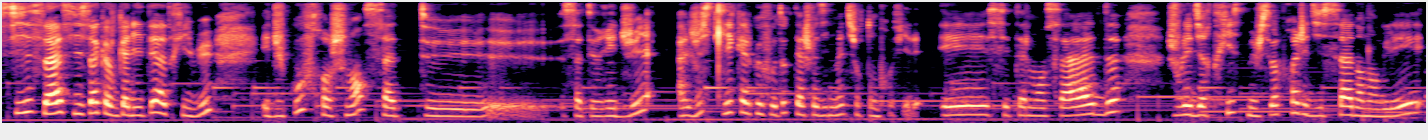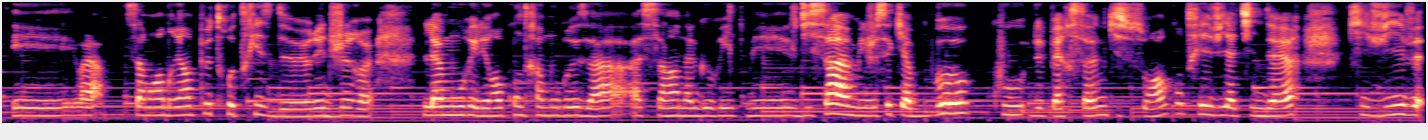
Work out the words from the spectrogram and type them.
si ça, si ça comme qualité, attribut. Et du coup, franchement, ça te, ça te réduit à juste lier quelques photos que tu as choisi de mettre sur ton profil. Et c'est tellement sad. Je voulais dire triste, mais je sais pas pourquoi j'ai dit sad en anglais. Et voilà, ça me rendrait un peu trop triste de réduire euh, l'amour et les rencontres amoureuses à, à ça, un algorithme. Et je dis ça, mais je sais qu'il y a beaucoup de personnes qui se sont rencontrées via Tinder, qui vivent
